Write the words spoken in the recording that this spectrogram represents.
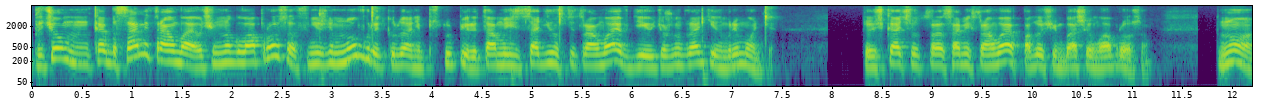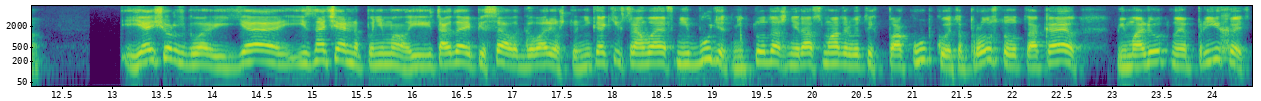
причем как бы сами трамваи, очень много вопросов. В Нижнем Новгороде, куда они поступили, там из 11 трамваев 9 уже на гарантийном ремонте. То есть качество самих трамваев под очень большим вопросом. Но я еще раз говорю, я изначально понимал, и тогда я писал и говорил, что никаких трамваев не будет, никто даже не рассматривает их покупку, это просто вот такая вот мимолетная прихоть.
